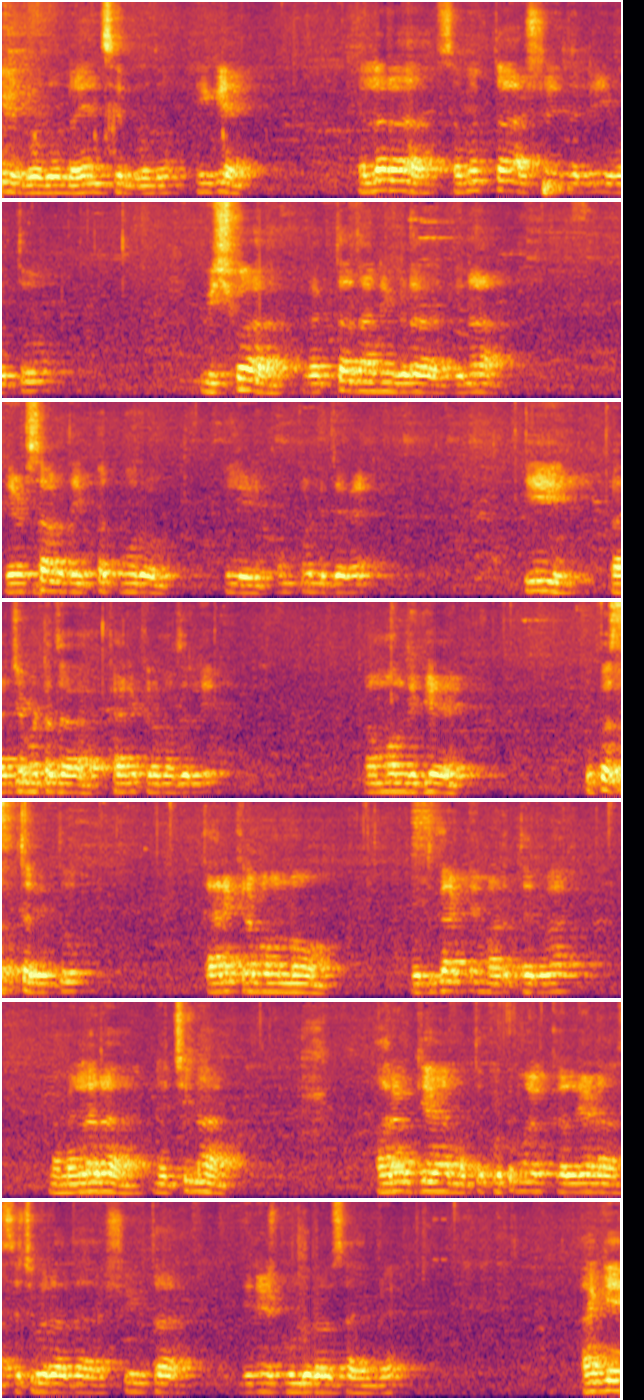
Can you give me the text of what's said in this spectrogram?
ಇರ್ಬೋದು, ಲಯನ್ಸ್ ಇರ್ಬೋದು, ಹೀಗೆ ಎಲ್ಲರ ಸಮರ್ಥ ಆಶ್ರಯದಲ್ಲಿ ಇವತ್ತು ವಿಶ್ವ ರಕ್ತದಾನಿಗಳ ದಿನ ಎರಡು ಸಾವಿರದ ಇಪ್ಪತ್ತ್ಮೂರು ಇಲ್ಲಿ ಹಮ್ಮಿಕೊಂಡಿದ್ದೇವೆ. ಈ ರಾಜ್ಯ ಮಟ್ಟದ ಕಾರ್ಯಕ್ರಮದಲ್ಲಿ ನಮ್ಮೊಂದಿಗೆ ಉಪಸ್ಥಿತರಿದ್ದು ಕಾರ್ಯಕ್ರಮವನ್ನು ಉದ್ಘಾಟನೆ ಮಾಡುತ್ತಿರುವ ನಮ್ಮೆಲ್ಲರ ನೆಚ್ಚಿನ ಆರೋಗ್ಯ ಮತ್ತು ಕುಟುಂಬ ಕಲ್ಯಾಣ ಸಚಿವರಾದ ಶ್ರೀಯುತ ದಿನೇಶ್ ಗುಂಡೂರಾವ್ ಸಾಹೇಬ್ರೆ. ಹಾಗೆ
